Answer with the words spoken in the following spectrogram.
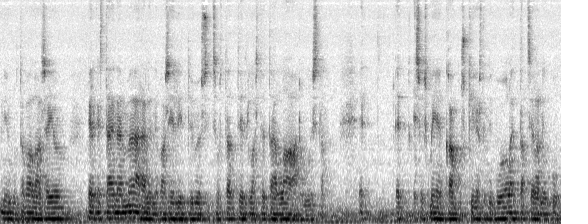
niin kuin tavallaan se ei ole pelkästään enää määrällinen, vaan siihen liittyy myös sitten sellaista tietynlaista jotain laadullista. Et, et esimerkiksi meidän kampuskirjasto niin voi olettaa, että siellä on niin kuin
